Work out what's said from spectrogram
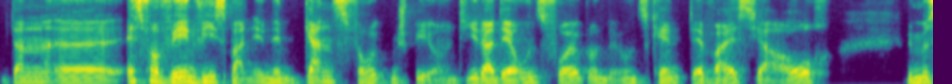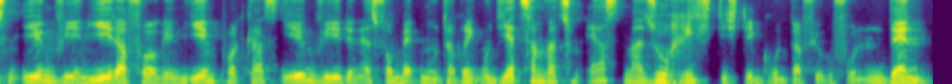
Dann äh, SVW in Wiesbaden in dem ganz verrückten Spiel. Und jeder, der uns folgt und uns kennt, der weiß ja auch, wir müssen irgendwie in jeder Folge, in jedem Podcast irgendwie den SV Meppen unterbringen. Und jetzt haben wir zum ersten Mal so richtig den Grund dafür gefunden, denn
